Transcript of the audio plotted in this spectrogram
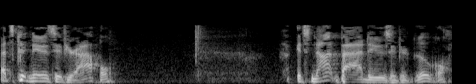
That's good news if you're Apple. It's not bad news if you're Google.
